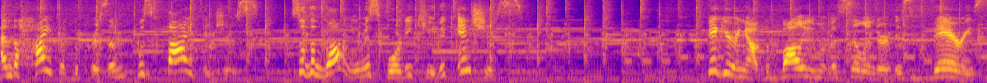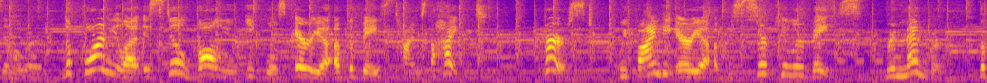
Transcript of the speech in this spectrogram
and the height of the prism was 5 inches. So the volume is 40 cubic inches. Figuring out the volume of a cylinder is very similar. The formula is still volume equals area of the base times the height. First, we find the area of the circular base. Remember, the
